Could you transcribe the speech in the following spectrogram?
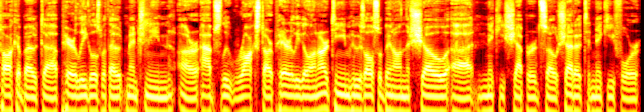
talk about uh, paralegals without mentioning our absolute rock star paralegal on our team, who's also been on the show, uh, Nikki Shepard. So shout out to Nikki for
